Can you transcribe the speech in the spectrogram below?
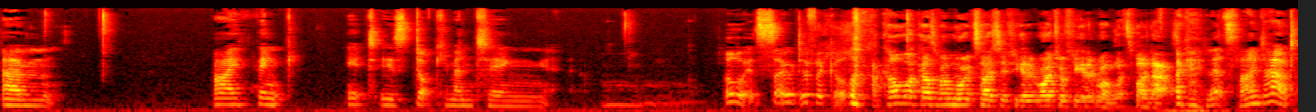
Um, I think it is documenting. Oh, it's so difficult. I can't work out if I'm more excited if you get it right or if you get it wrong. Let's find out. Okay, let's find out.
